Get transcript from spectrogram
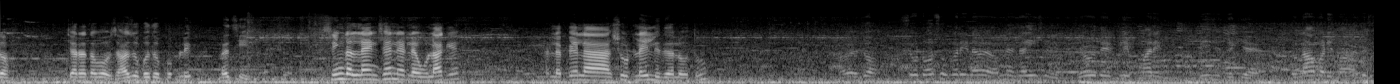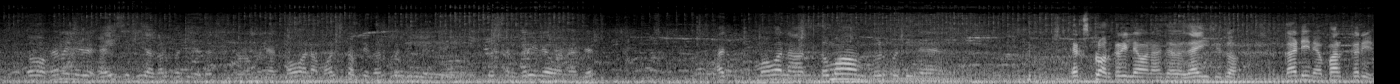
જો અત્યારે તો બહુ ઝાઝું બધું પબ્લિક નથી. સિંગલ લાઈન છે ને એટલે એવું લાગે. એટલે પહેલાં શૂટ લઈ લીધેલું હતું હવે જો શૂટ ઓછું કરીને હવે અમે જઈએ છીએ. જેવું તે ક્લિપ મારી બીજી જગ્યાએ. તો ના મળી મહાદેવ તો ફેમિલી જઈએ છીએ બીજા ગણપતિએ દર્શન કરવા માટે. મવાના મોસ્ટ ગણપતિ દર્શન કરી લેવાના છે. આજ મવાના તમામ ગણપતિને એક્સપ્લોર કરી લેવાના છે. જાય સીધો ગાડીને પાર્ક કરી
